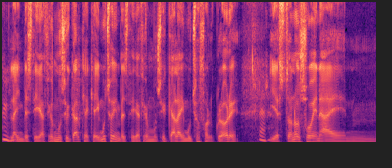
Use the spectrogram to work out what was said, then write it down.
La investigación musical, que aquí hay mucha investigación musical, hay mucho folclore. Claro. Y esto no suena en...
